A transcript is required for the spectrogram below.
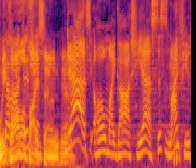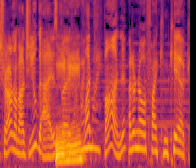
We qualify soon. Yeah. Yes. Oh my gosh. Yes. This is my future. I don't know about you guys, Mm-hmm. but what might- fun. I don't know if I can kick,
